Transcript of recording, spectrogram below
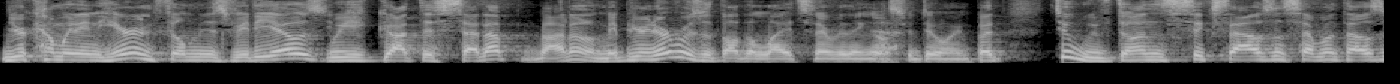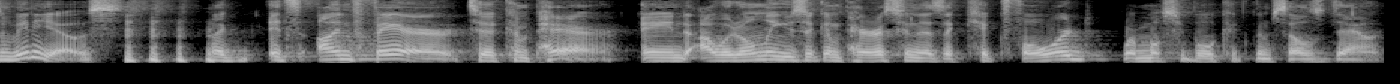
you're coming in here and filming these videos. We got this set up. I don't know. Maybe you're nervous with all the lights and everything yeah. else you're doing. But dude, we've done 6,000, 7,000 videos. like it's unfair to compare. And I would only use a comparison as a kick forward where most people will kick themselves down.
